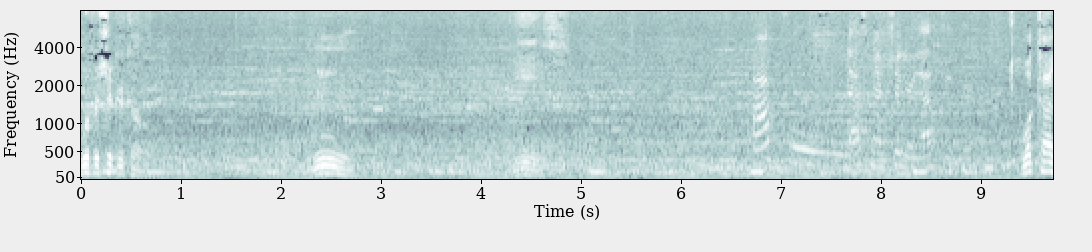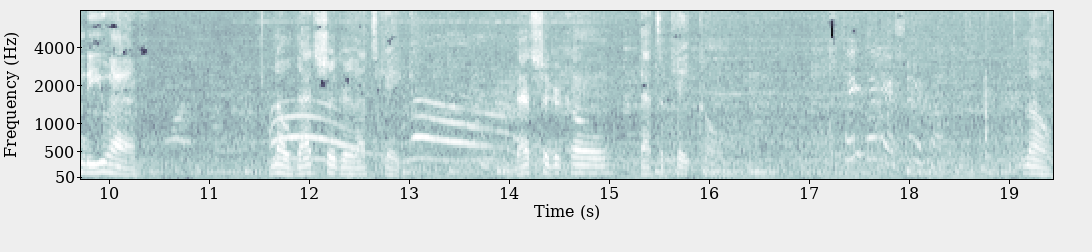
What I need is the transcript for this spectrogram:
with a sugar cone. Mmm. Yes. That's not sugar, that's sugar. What kind do you have? No, that's sugar, that's cake. That's sugar cone, that's a cake cone. Where's that a sugar cone? No,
